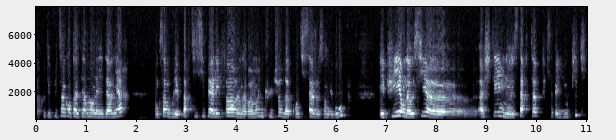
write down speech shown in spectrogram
On a recruté plus de 50 alternants l'année dernière. Donc ça, on voulait participer à l'effort et on a vraiment une culture de l'apprentissage au sein du groupe. Et puis, on a aussi acheté une start-up qui s'appelle YouPick,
